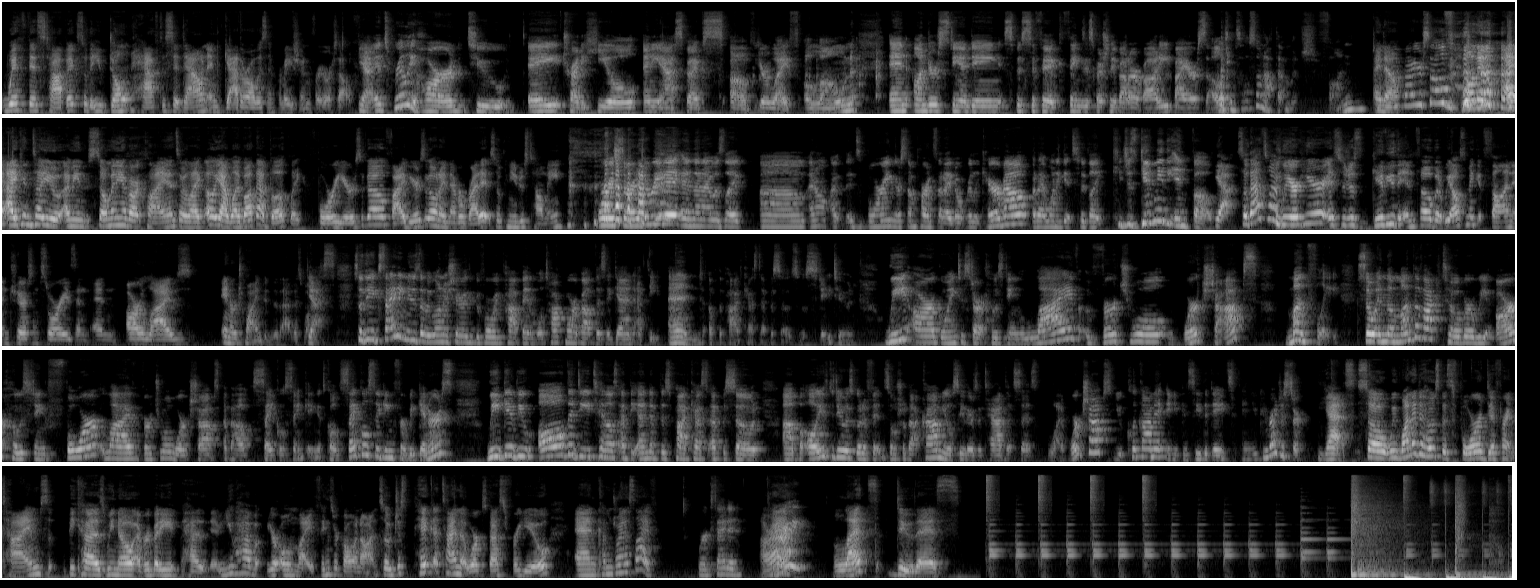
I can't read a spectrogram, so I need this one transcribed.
with this topic so that you don't have to sit down and gather all this information for yourself. Yeah, it's really hard to a try to heal any aspects of your life alone and understanding specific things especially about our body by ourselves. It's also not that much fun I know. by yourself. well, it, I, I can tell you, I mean, so many of our clients are like, oh, yeah, well, I bought that book like four years ago, five years ago, and I never read it. So can you just tell me? or I started to read it and then I was like, um, I don't, it's boring. There's some parts that I don't really care about, but I want to get to like, just give me the info. Yeah. So that's why we're here is to just give you the info, but we also make it fun and share some stories and, and our lives intertwined into that as well. Yes. So the exciting news that we want to share with you before we pop in, we'll talk more about this again at the end of the podcast episode. So stay tuned. We are going to start hosting live virtual workshops monthly. So in the month of October, we are hosting four live virtual workshops about cycle syncing. It's called Cycle Syncing for Beginners. We give you all the details at the end of this podcast episode. Uh, but all you have to do is go to fitandsocial.com. You'll see there's a tab that says live workshops. You click on it and you can see the dates and you can register. Yes. So we wanted to host this four different times because we know everybody has, you have your own life, things are going on. So just pick a time that works best for you and come join us live. We're excited. All right. All right. Let's do this.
